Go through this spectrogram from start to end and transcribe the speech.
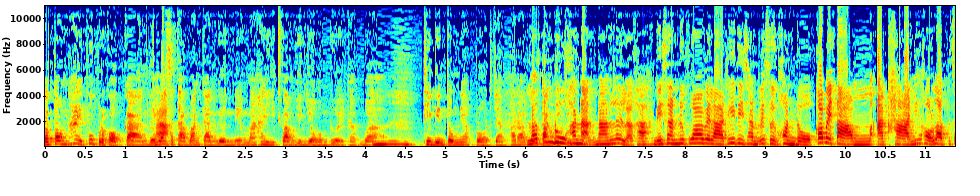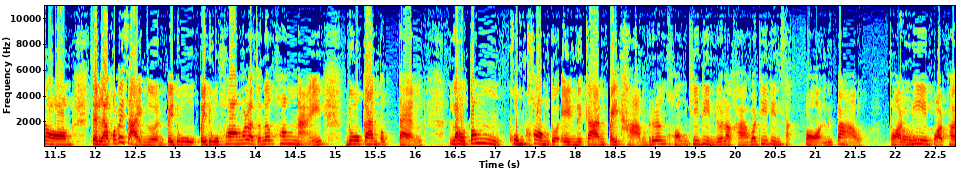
ก็ต้องให้ผู้ประกอบการหรือว่าค่ะสถาบันการเงินเนี่ยมาให้ความยินยอมด้วยครับว่าอืมที่ดินตรงเนี้ยปลอดจากภาระผูกพันเราต้องดูจริๆขนาดนั้นเลยเหรอคะดิฉันนึกว่าเวลาที่ดิฉันไปซื้อคอนโด ก็ไปตามอาคารที่เขารับจอง เสร็จแล้วก็ไปจ่ายเงินไปดูไปดูห้องว่าเราจะเลือกห้องไหน ดูการตกแต่ง เราต้องคุ้มครองตัวเองในการไปถามเรื่องของที่ดินด้วยเหรอคะ ว่าที่ดินปลอดหรือเปล่าปลอดหนี้ปลอดภา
